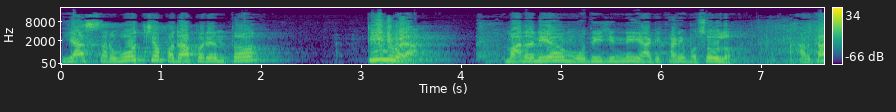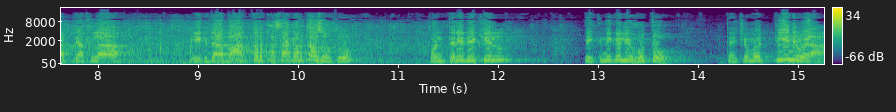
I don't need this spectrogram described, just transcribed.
या सर्वोच्च पदापर्यंत तीन वेळा माननीय मोदीजींनी या ठिकाणी बसवलं. अर्थात त्यातला एकदा बहात्तर तासाकरताच होतो पण तरी देखील टेक्निकली होतो. त्याच्यामुळे तीन वेळा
